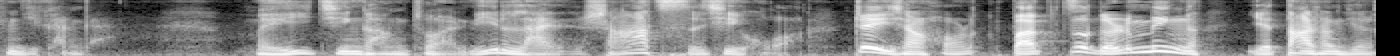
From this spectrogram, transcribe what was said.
你看看，没金刚钻，你揽啥瓷器活？这下好了，把自个儿的命啊也搭上去了。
